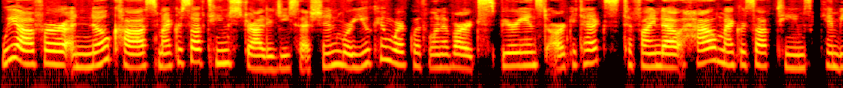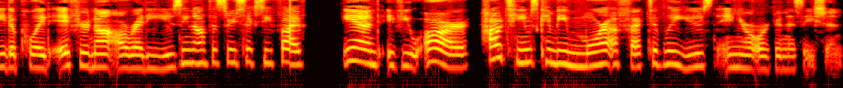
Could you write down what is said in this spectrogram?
We offer a no-cost Microsoft Teams strategy session where you can work with one of our experienced architects to find out how Microsoft Teams can be deployed if you're not already using Office 365 and if you are, how Teams can be more effectively used in your organization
